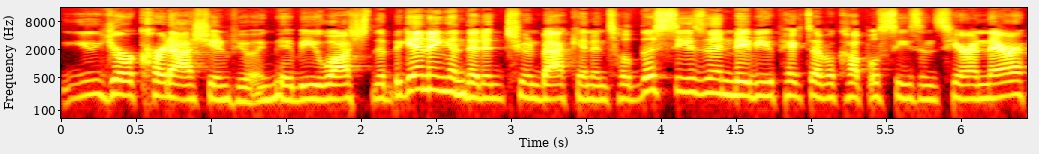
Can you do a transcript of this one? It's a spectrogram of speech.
you, your Kardashian viewing. Maybe you watched the beginning and didn't tune back in until this season. Maybe you picked up a couple seasons here and there.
